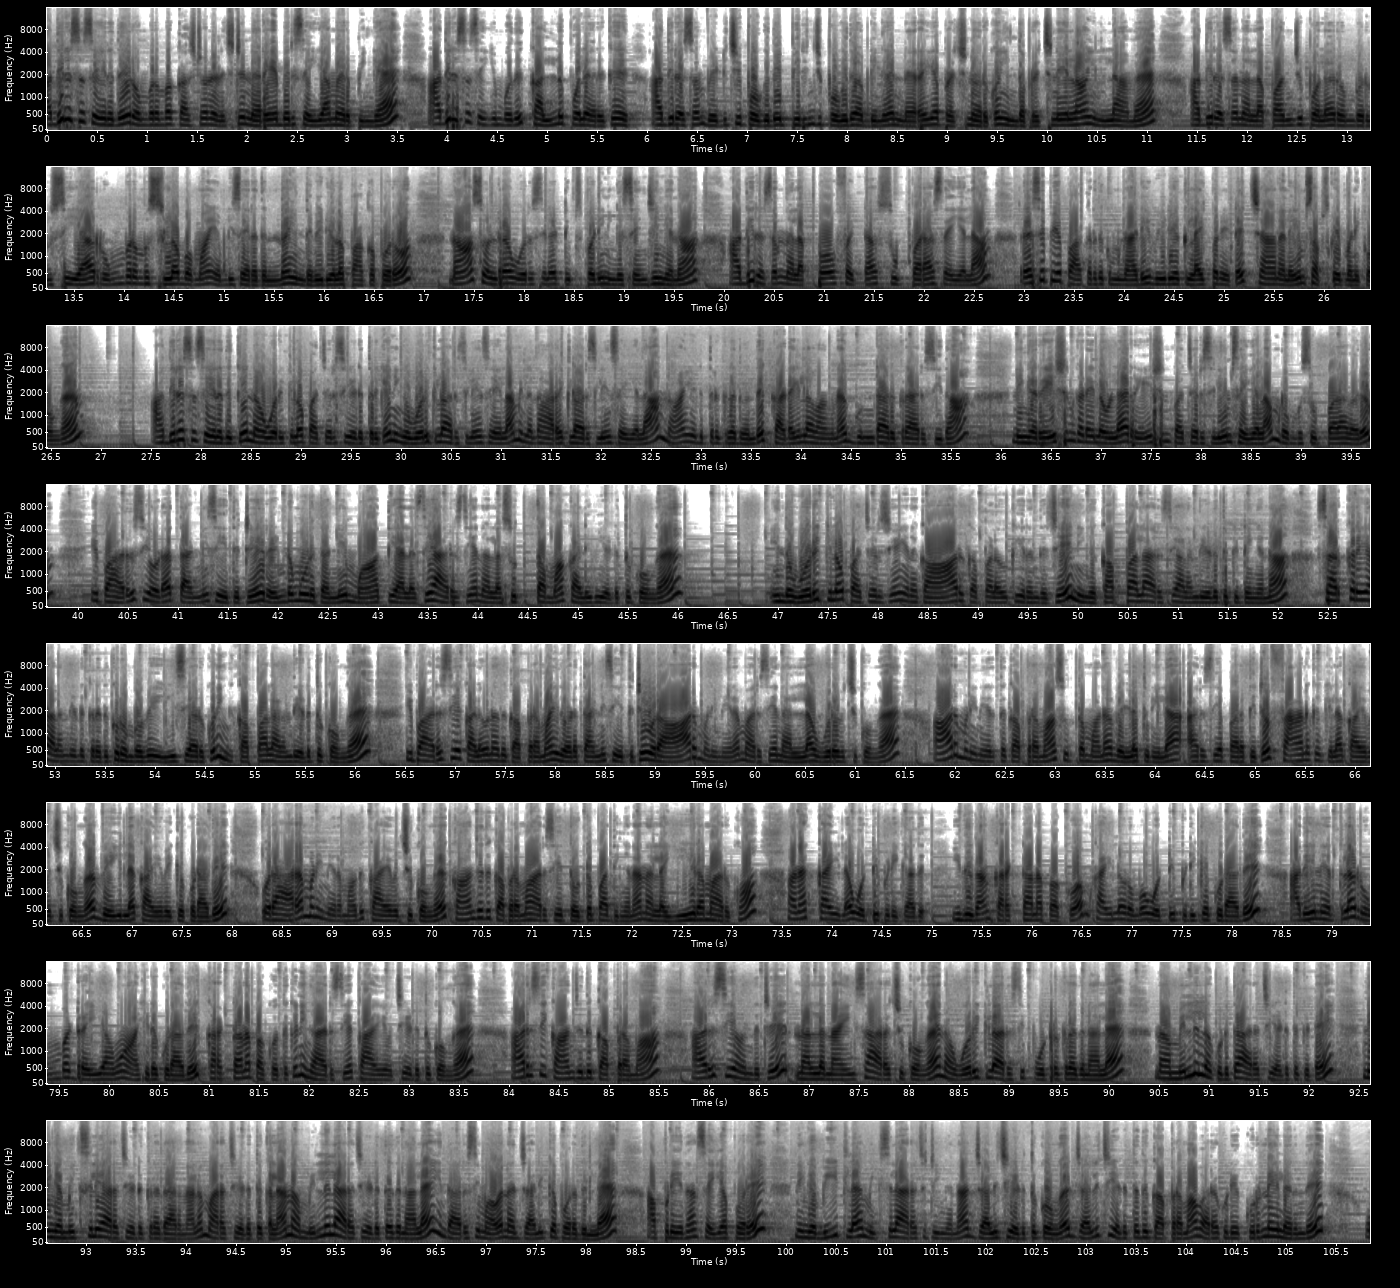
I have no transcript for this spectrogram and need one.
அதிரசம் செய்கிறது ரொம்ப ரொம்ப கஷ்டம்னு நினச்சிட்டு நிறைய பேர் செய்யாமல் இருப்பீங்க. அதிரசம் செய்யும்போது கல் போல் இருக்குது அதிரசம் வெடிச்சு போகுது பிரிஞ்சு போகுது அப்படிங்கிற நிறைய பிரச்சனை இருக்கும். இந்த பிரச்சனையெல்லாம் இல்லாமல் அதிரசம் நல்லா பஞ்சு போல் ரொம்ப ருசியாக ரொம்ப ரொம்ப சுலபமாக எப்படி செய்கிறதுன்னு தான் இந்த வீடியோவில் பார்க்க போகிறோம் நான் சொல்கிற ஒரு சில டிப்ஸ் படி நீங்கள் செஞ்சீங்கன்னா அதிரசம் நல்லா பர்ஃபெக்டாக சூப்பராக செய்யலாம். ரெசிபியை பார்க்குறதுக்கு முன்னாடி வீடியோக்கு லைக் பண்ணிவிட்டு சேனலையும் சப்ஸ்கிரைப் பண்ணிக்கோங்க. அதிரசம் செய்கிறதுக்கு நான் ஒரு கிலோ பச்சரிசி எடுத்திருக்கேன். நீங்கள் ஒரு கிலோ அரிசிலையும் செய்யலாம் இல்லை தான் அரை கிலோ அரிசிலையும் செய்யலாம். நான் எடுத்திருக்கிறது வந்து கடையில் வாங்கின குண்டாக இருக்கிற அரிசி தான். நீங்கள் ரேஷன் கடையில் உள்ள ரேஷன் பச்சரிசிலையும் செய்யலாம் ரொம்ப சூப்பராக வரும். இப்போ அரிசியோட தண்ணி சேர்த்துட்டு ரெண்டு மூணு தண்ணி மாற்றி அலசி அரிசியை நல்லா சுத்தமாக கழுவி எடுத்துக்கோங்க. இந்த ஒரு கிலோ பச்சரிசியும் எனக்கு ஆறு கப் அளவுக்கு இருந்துச்சு. நீங்கள் கப்பால் அரிசி அளந்து எடுத்துக்கிட்டிங்கன்னா சர்க்கரையை அளந்து எடுக்கிறதுக்கு ரொம்பவே ஈஸியாக இருக்கும். நீங்கள் கப்பால் அளந்து எடுத்துக்கோங்க. இப்போ அரிசியை கழுவுனதுக்கு அப்புறமா இதோட தண்ணி சேர்த்துட்டு ஒரு ஆறு மணி நேரம் அரிசியை நல்லா ஊற வச்சுக்கோங்க. ஆறு மணி நேரத்துக்கு அப்புறமா சுத்தமான வெள்ளை துணியில் அரிசியை பரத்திட்டு ஃபேனுக்கு கீழே காய வச்சுக்கோங்க. வெயிலில் காய வைக்கக்கூடாது. ஒரு அரை மணி நேரமாவது காய வச்சுக்கோங்க. காஞ்சதுக்கு அப்புறமா அரிசியை தொட்டு பார்த்தீங்கன்னா நல்லா ஈரமாக இருக்கும். ஆனால் கையில் ஒட்டி பிடிக்காது. இதுதான் கரெக்டான பக்குவம். கையில் ரொம்ப ஒட்டி பிடிக்கக்கூடாது. அதே நேரத்தில் ரொம்ப ட்ரையாகவும் ஆகிடக்கூடாது. கரெக்டான பக்குவத்துக்கு நீங்கள் அரிசியை காய வச்சு எடுத்துக்கோங்க. அரிசி காஞ்சதுக்கு அப்புறமா அரிசியை வந்துட்டு நல்ல நைஸாக அரைச்சிக்கோங்க. நான் ஒரு கிலோ அரிசி போட்டிருக்கிறதுனால நான் மில்லில் கொடுத்து அரைச்சி எடுத்துக்கிட்டேன். நீங்கள் மிக்சிலே அரைச்சி எடுக்கிறதா இருந்தாலும் அரைச்சி எடுத்துக்கலாம். நான் மில்லில் அரைச்சி எடுத்ததுனால இந்த அரிசி மாவை நான் ஜலிக்க போகிறதில்ல அப்படியே தான் செய்ய போகிறேன் நீங்கள் வீட்டில் மிக்சியில் அரைச்சிட்டிங்கன்னா ஜலிச்சு எடுத்துக்கோங்க. ஜலிச்சு எடுத்ததுக்கு அப்புறமா வரக்கூடிய குருணையிலேருந்து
